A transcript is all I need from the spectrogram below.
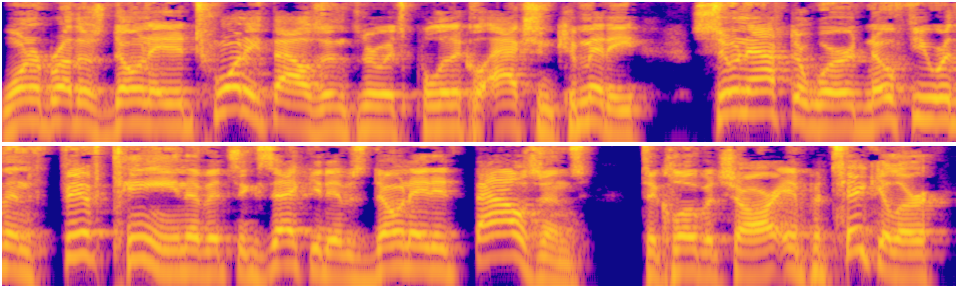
Warner Brothers donated 20,000 through its political action committee. Soon afterward, no fewer than 15 of its executives donated thousands to Klobuchar, in particular,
